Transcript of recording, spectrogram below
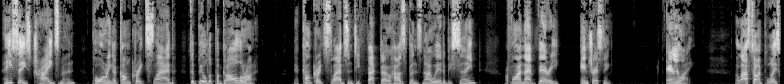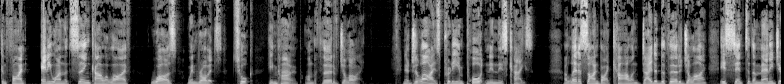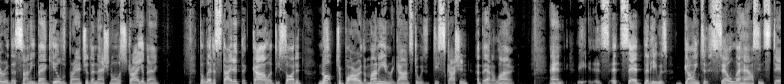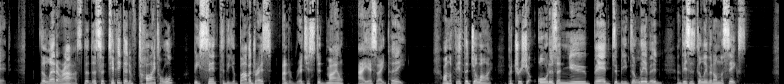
He sees tradesmen pouring a concrete slab to build a pergola on it. Now, concrete slabs and de facto husbands nowhere to be seen. I find that very interesting. Anyway, the last time police can find anyone that's seen Carl alive was when Roberts took him home on the 3rd of July. Now, July is pretty important in this case. A letter signed by Carl and dated the 3rd of July is sent to the manager of the Sunnybank Hills branch of the National Australia Bank. The letter stated that Carl had decided not to borrow the money in regards to his discussion about a loan. And it said that he was going to sell the house instead. The letter asked that the certificate of title be sent to the above address under registered mail ASAP. On the 5th of July, Patricia orders a new bed to be delivered, and this is delivered on the 6th.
